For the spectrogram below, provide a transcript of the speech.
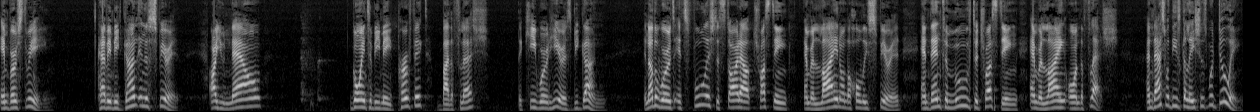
In verse 3, having begun in the Spirit, are you now going to be made perfect by the flesh? The key word here is begun. In other words, it's foolish to start out trusting and relying on the Holy Spirit, and then to move to trusting and relying on the flesh. And that's what these Galatians were doing.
